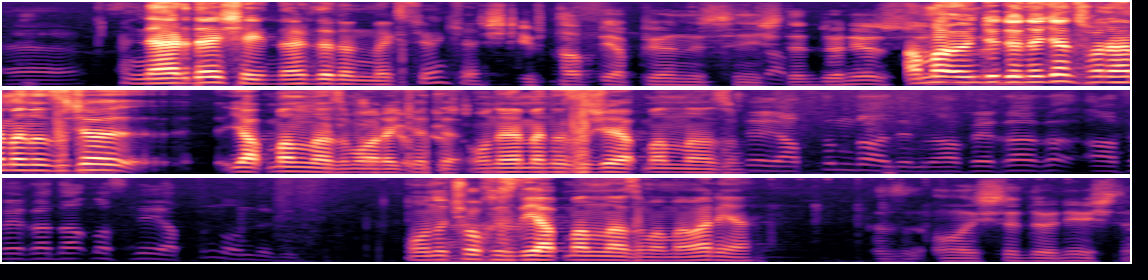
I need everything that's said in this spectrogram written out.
He. Nerede şey nerede dönmek istiyorsun ki? Shift up yapıyorsun işte dönüyorsun. Ama önce dönüyorsun. döneceksin sonra hemen hızlıca yapman lazım o hareketi. yapıyorsun. Onu hemen hızlıca yapman lazım. İşte yaptım daha demin AFK AFK'da atmasın diye yaptım da onu dedim. Onu çok hızlı yapman lazım ama var ya. O işte dönüyor işte.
